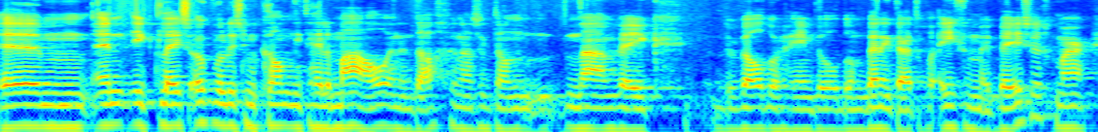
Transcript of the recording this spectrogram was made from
Um, en ik lees ook wel eens mijn krant niet helemaal in een dag. En als ik dan na een week er wel doorheen wil, dan ben ik daar toch even mee bezig. Maar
